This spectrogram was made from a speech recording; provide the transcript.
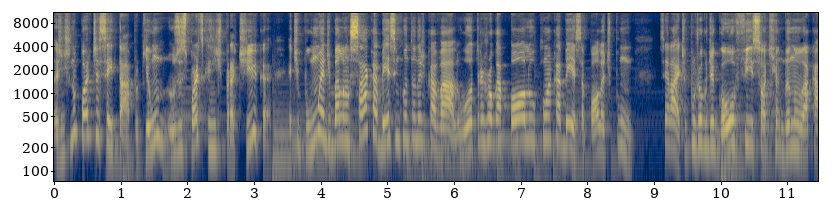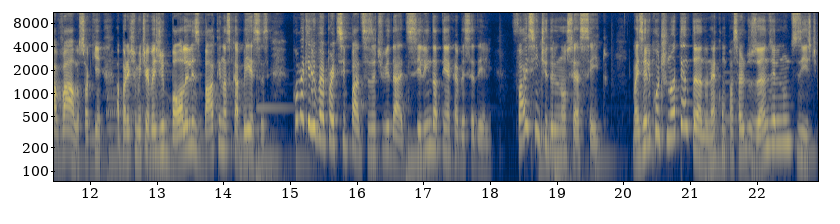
a gente não pode te aceitar, porque um, os esportes que a gente pratica é tipo, um é de balançar a cabeça enquanto anda de cavalo, o outro é jogar polo com a cabeça. Polo é tipo um, sei lá, é tipo um jogo de golfe, só que andando a cavalo, só que aparentemente ao invés de bola eles batem nas cabeças. Como é que ele vai participar dessas atividades se ele ainda tem a cabeça dele? Faz sentido ele não ser aceito. Mas ele continua tentando, né? Com o passar dos anos, ele não desiste.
